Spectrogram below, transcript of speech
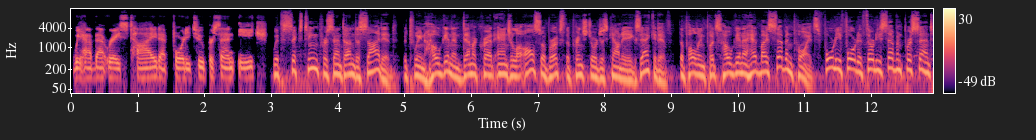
we have that race tied at 42% each. With 16% undecided between Hogan and Democrat Angela Alsobrooks, the Prince George's County executive. The polling puts Hogan ahead by seven points, 44 to 37%,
